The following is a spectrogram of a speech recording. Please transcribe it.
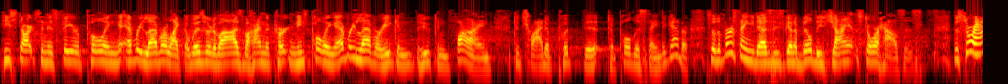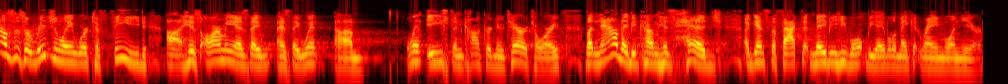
He starts in his fear pulling every lever like the Wizard of Oz behind the curtain. He's pulling every lever he can, who can find to try to put the, to pull this thing together. So the first thing he does is he's going to build these giant storehouses. The storehouses originally were to feed uh, his army as they as they went um, went east and conquered new territory, but now they become his hedge against the fact that maybe he won't be able to make it rain one year.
